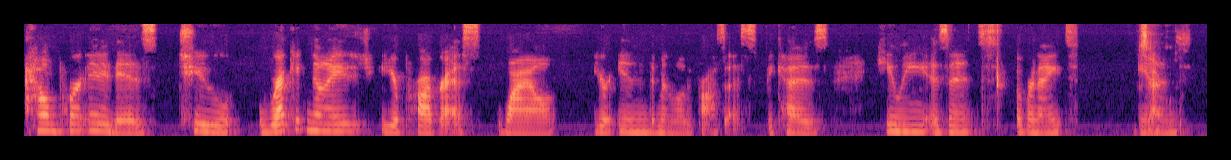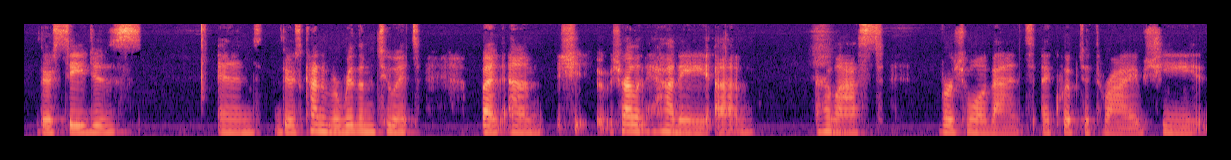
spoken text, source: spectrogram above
how important it is to recognize your progress while you're in the middle of the process because healing isn't overnight. Exactly. and there's stages and there's kind of a rhythm to it. But um, she, charlotte had a um, her last virtual event equipped to thrive. She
